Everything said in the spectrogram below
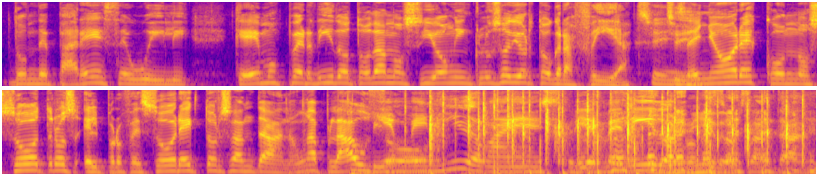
donde parece, Willy, que hemos perdido toda noción incluso de ortografía. Señores, con nosotros el profesor Héctor Santana. Un aplauso. Bienvenido, maestro. Bienvenido al profesor Santana.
